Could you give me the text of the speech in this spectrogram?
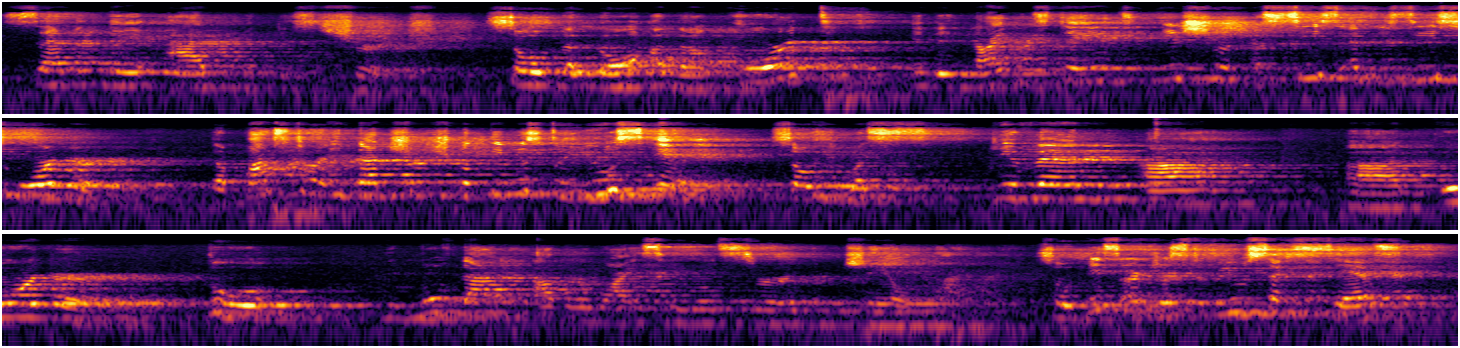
Seventh-day Adventist Church. So the law, of the court in the United States issued a cease and desist order. The pastor in that church continues to use it. So he was given uh, an order to remove that, otherwise he will serve jail time. So these are just a few success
